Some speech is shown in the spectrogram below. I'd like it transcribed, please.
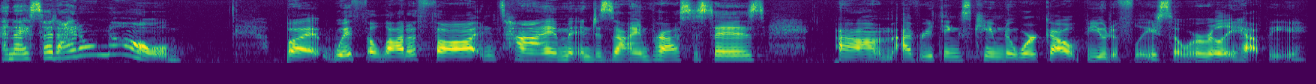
And I said, I don't know. But with a lot of thought and time and design processes, um, everything's came to work out beautifully, so we're really happy.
